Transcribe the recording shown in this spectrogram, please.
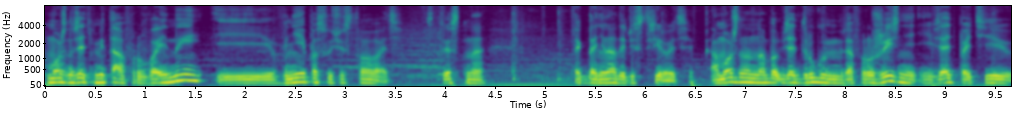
можно взять метафору войны и в ней посуществовать. Соответственно, тогда не надо иллюстрировать. А можно взять другую метафору жизни и взять, пойти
